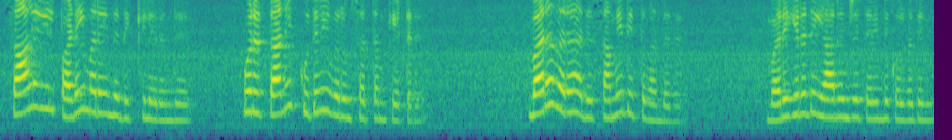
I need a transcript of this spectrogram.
சாலையில் படை மறைந்த திக்கிலிருந்து ஒரு தனி குதிரை வரும் சத்தம் கேட்டது. வர வர அது சமீபித்து வந்தது. வருகிறது யார் என்று தெரிந்து கொள்வதில்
